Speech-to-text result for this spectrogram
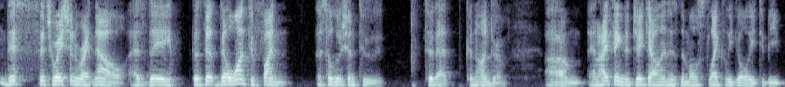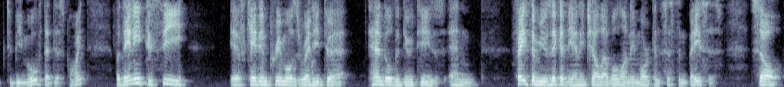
this situation right now as they because they, they'll want to find a solution to to that conundrum. Um, and i think that jake allen is the most likely goalie to be to be moved at this point but they need to see if Cayden Primeau is ready to handle the duties and face the music at the nhl level on a more consistent basis. So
